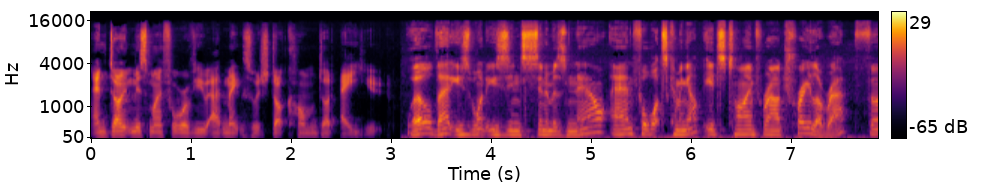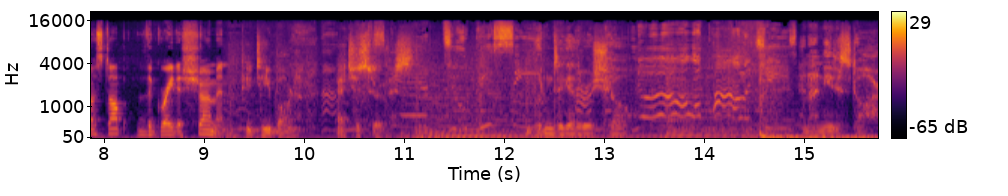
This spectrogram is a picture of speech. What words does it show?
And don't miss my full review at maketheswitch.com.au. Well, that is what is in cinemas now, and for what's coming up, it's time for our trailer wrap. First up, The Greatest Showman. P.T. Barnum, at your service. I'm putting together a show, and I need a star.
